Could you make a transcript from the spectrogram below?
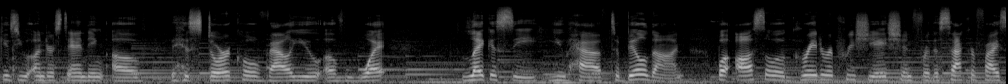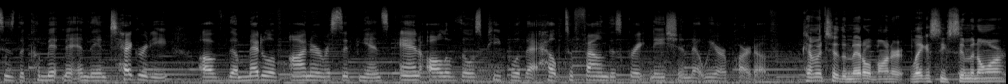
gives you understanding of the historical value of what legacy you have to build on, but also a greater appreciation for the sacrifices, the commitment, and the integrity of the Medal of Honor recipients and all of those people that helped to found this great nation that we are a part of. Coming to the Medal of Honor Legacy Seminar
